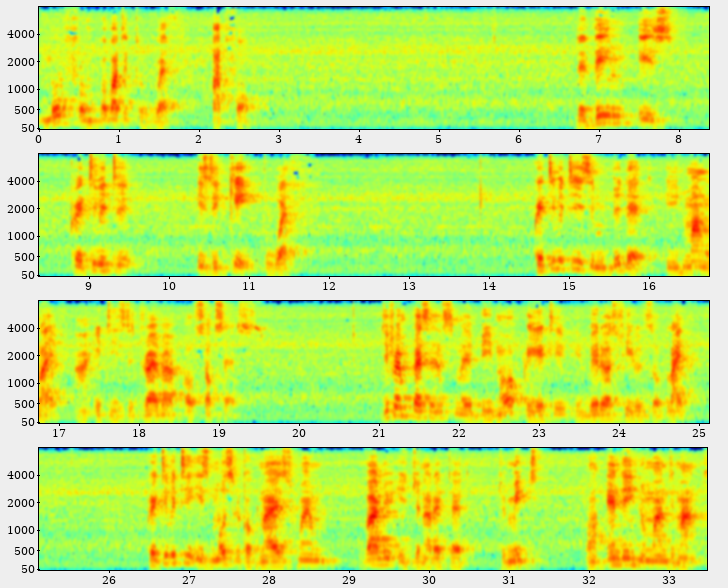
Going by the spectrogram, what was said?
Move from Poverty to Wealth, Part 4. The theme is Creativity is the key to wealth. Creativity is embedded in human life and it is the driver of success. Different persons may be more creative in various fields of life. Creativity is most recognized when value is generated to meet unending human demand.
